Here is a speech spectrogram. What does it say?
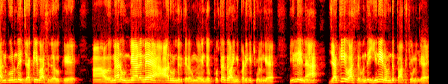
அதுக்குருந்து ஜக்கி வாசுதேவுக்கு அவர் மேலே உண்மையாலுமே ஆர்வம் இருக்கிறவங்க இந்த புத்தகத்தை வாங்கி படிக்க சொல்லுங்கள் இல்லைன்னா ஜக்கி வாசுதேவ் வந்து இனியரை வந்து பார்க்க சொல்லுங்கள்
